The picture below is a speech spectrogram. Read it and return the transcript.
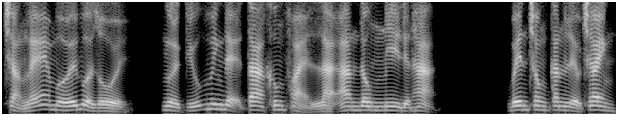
chẳng lẽ mới vừa rồi người cứu huynh đệ ta không phải là an đông ni điện hạ bên trong căn liều tranh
